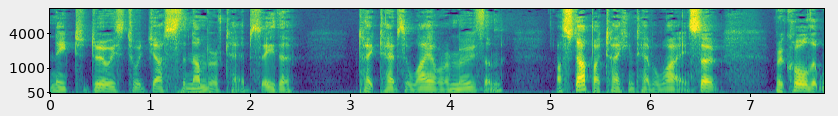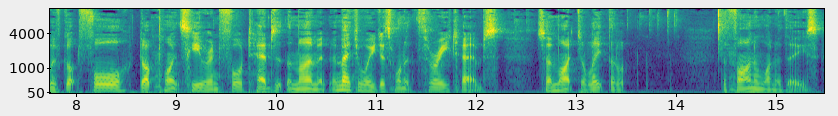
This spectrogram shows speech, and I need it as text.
need to do is to adjust the number of tabs, either take tabs away or remove them. I'll start by taking tab away. So recall that we've got four dot points here and four tabs at the moment. Imagine we just wanted three tabs. So I might delete the, the final one of these.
